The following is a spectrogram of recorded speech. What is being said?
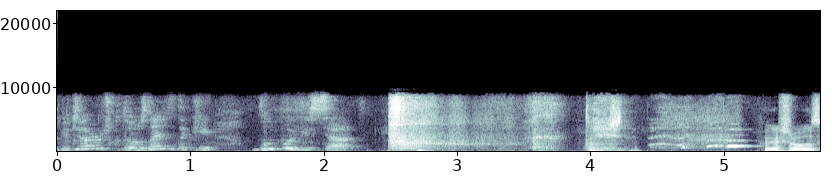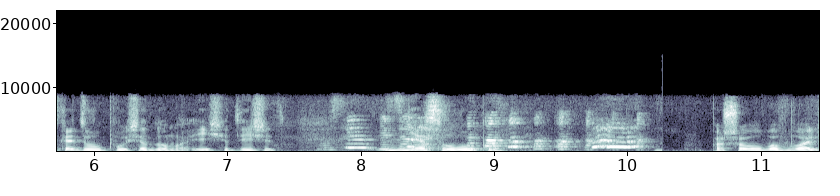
пятерочку, там, знаете, такие лупы висят. Точно. Пришел искать лупу у себя дома. Ищет, ищет. Нет лупы. Пошел у бабы Вали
